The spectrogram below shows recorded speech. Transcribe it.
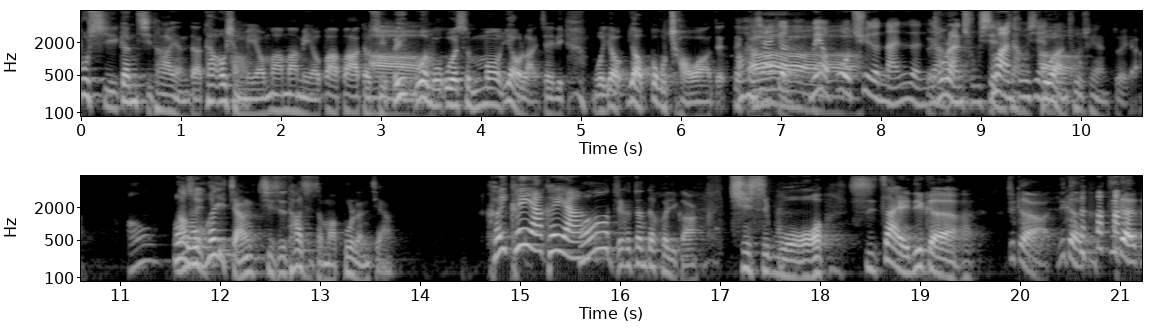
不是跟其他人的，他好像没有妈妈，哦、没有爸爸，都是哎，我我为什么要来这里？我要要报仇啊！对，好像一个没有过去的男人这样，突然出现，突然出现，突然出现，对啊。哦，我我可以讲，其实他是什么不能讲？可以，可以啊，可以啊。哦，这个真的可以讲。其实我是在那个。这个啊，这个这个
